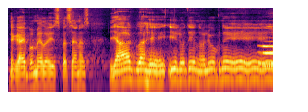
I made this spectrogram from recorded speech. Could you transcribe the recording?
нехай помилує і спасе нас, як благий і людинолюбний. Амінь.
